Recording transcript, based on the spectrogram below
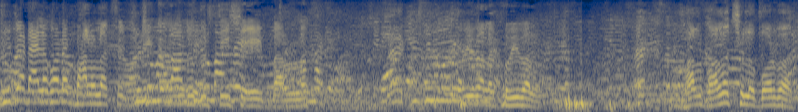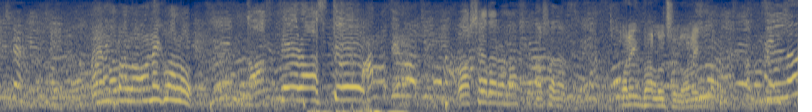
দুইটা ডায়লগ অনেক ভালো লাগছে। সেই ভালো লাগছে। খুবই ভালো খুবই ভালো। ভালো ভালো ছিল বরবাদ। অনেক ভালো অনেক ভালো। আস্তে আস্তে অসাধারণ অসাধারণ। অনেক ভালো ছিল অনেক ভালো।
